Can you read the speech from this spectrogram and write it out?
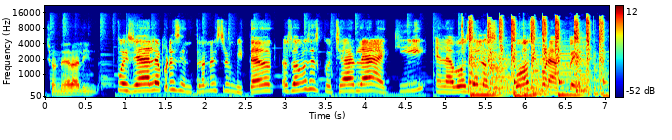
Chonera Linda. Pues ya la presentó nuestro invitado. Nos vamos a escucharla aquí en la voz de los Voz por Amper.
